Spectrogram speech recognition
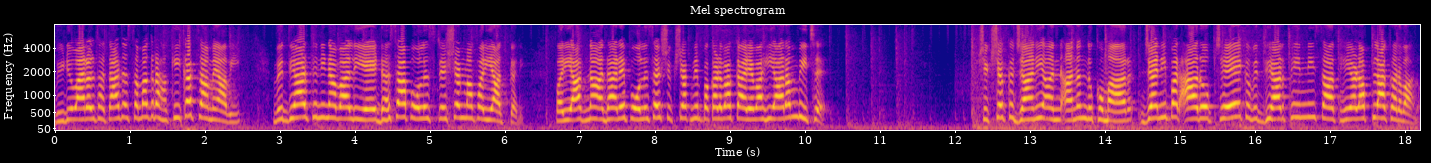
વીડિયો વાયરલ થતાં જ સમગ્ર હકીકત સામે આવી. વિદ્યાર્થીનીના વાલીએ ઢસા પોલીસ સ્ટેશનમાં ફરિયાદ કરી. ફરિયાદના આધારે પોલીસે શિક્ષકને પકડવા કાર્યવાહી આરંભી છે. શિક્ષક જાની આનંદકુમાર આનંદ કુમાર જેની પર આરોપ છે કે વિદ્યાર્થીની સાથે અડપલા કરવાનો.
